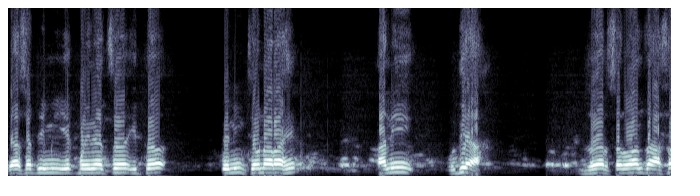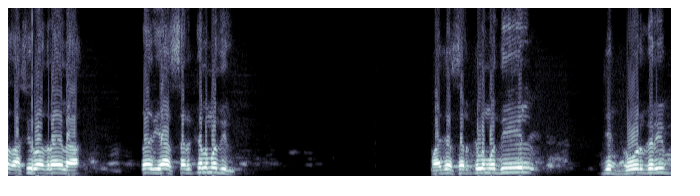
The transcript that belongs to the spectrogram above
यासाठी मी एक महिन्याचं इथं ट्रेनिंग ठेवणार आहे. आणि उद्या जर सर्वांचा असाच आशीर्वाद राहिला तर या सर्कलमधील माझ्या सर्कलमधील जे गोरगरीब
